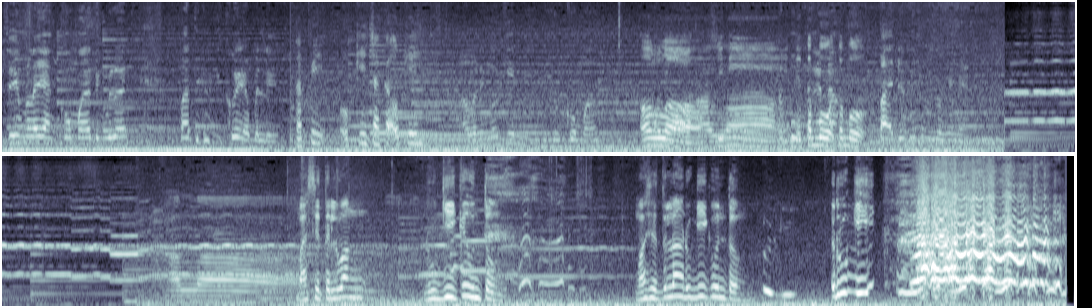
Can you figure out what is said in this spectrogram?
Saya melayang koma 3 bulan Mata kaki kuat yang bela Tapi okey cakap okey. Awak dengar mungkin Dia koma Allah, Allah, sini Allah. dia tebuk tebuk. Pak dia tu masuk kanan Allah Masa terluang rugi ke untung? Masa terluang rugi ke untung? Rugi. Rugi?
